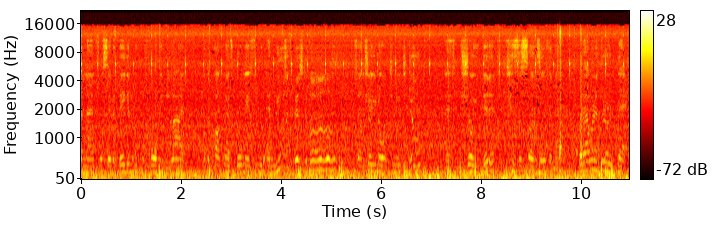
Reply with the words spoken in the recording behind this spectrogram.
on 947. They're going to be performing live at the Parklife Gourmet Food and Music Festival. So I'm sure you know what you need to do. I'm sure you did it because the sun's over now. But I want to throw it back.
